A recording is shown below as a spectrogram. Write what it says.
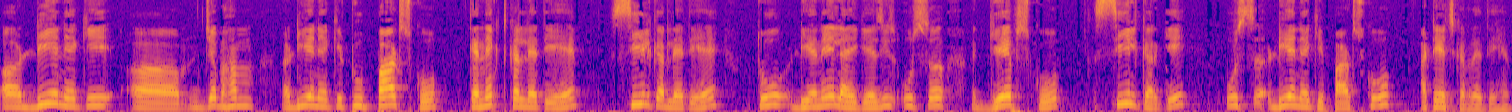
डीएनए की जब हम डीएनए के टू पार्ट्स को कनेक्ट कर लेते हैं सील कर लेते हैं तो डीएनए लाइगेजिस उस गैप्स को सील करके उस डीएनए के पार्ट्स को अटैच कर देते हैं।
